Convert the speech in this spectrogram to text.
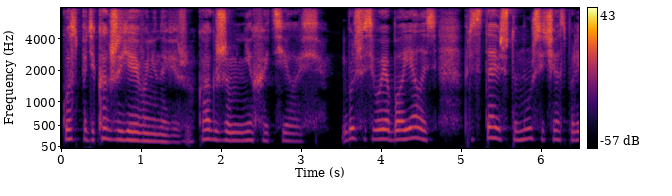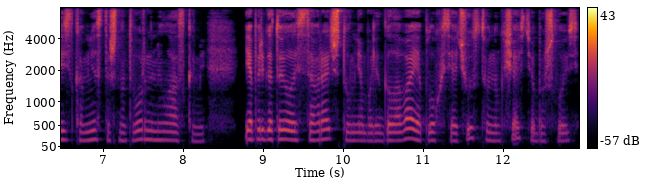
«Господи, как же я его ненавижу! Как же мне хотелось!» Больше всего я боялась представить, что муж сейчас полезет ко мне с тошнотворными ласками, я приготовилась соврать, что у меня болит голова, я плохо себя чувствую, но, к счастью, обошлось.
